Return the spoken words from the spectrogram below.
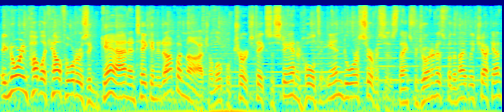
Ignoring public health orders again and taking it up a notch. A local church takes a stand and holds indoor services. Thanks for joining us for the Nightly Check In.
